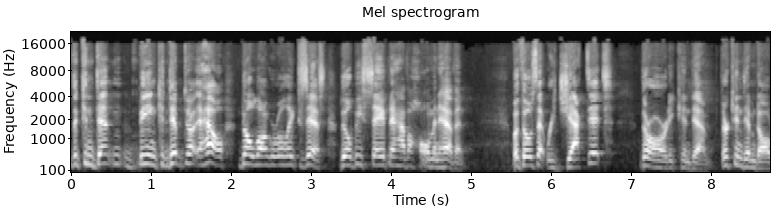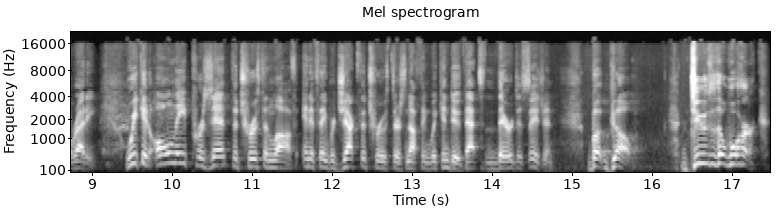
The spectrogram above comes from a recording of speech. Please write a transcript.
the condemn, being condemned to hell no longer will exist. They'll be saved and have a home in heaven. But those that reject it, they're already condemned. They're condemned already. We can only present the truth in love. And if they reject the truth, there's nothing we can do. That's their decision. But go, do the work,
